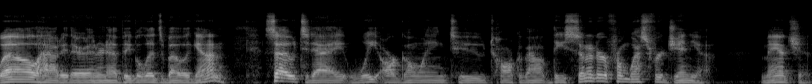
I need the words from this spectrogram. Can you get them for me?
Well, howdy there, Internet people. It's Beau again. So, today we are going to talk about the senator from West Virginia, Manchin,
